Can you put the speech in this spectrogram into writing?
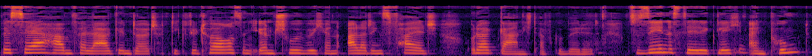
Bisher haben Verlage in Deutschland die Klitoris in ihren Schulbüchern allerdings falsch oder gar nicht abgebildet. Zu sehen ist lediglich ein Punkt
